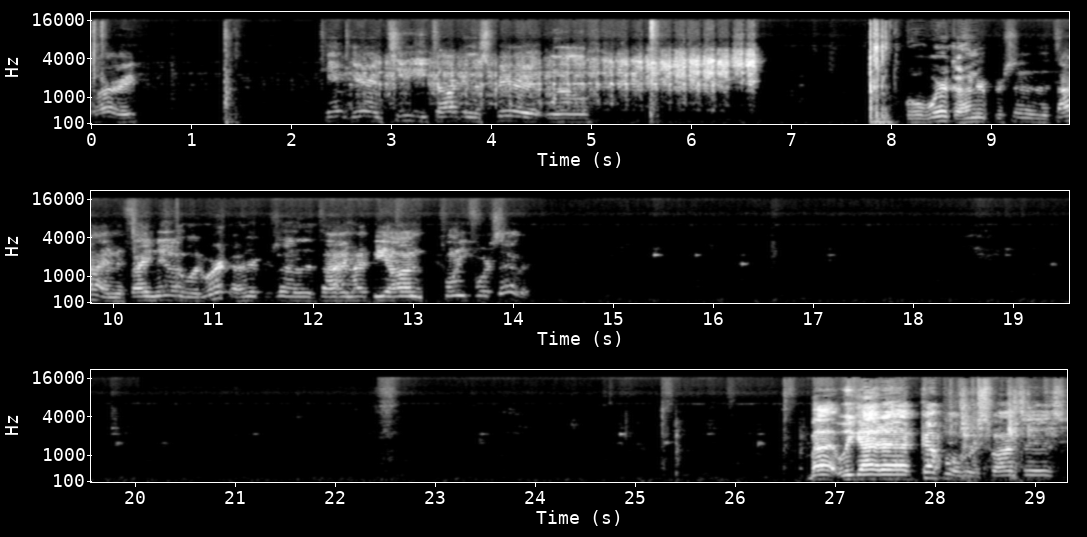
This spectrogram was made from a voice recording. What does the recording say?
Sorry. Can't guarantee talking to spirit will will work 100% of the time. If I knew it would work 100% of the time, I'd be on 24 7. But we got a couple of responses,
